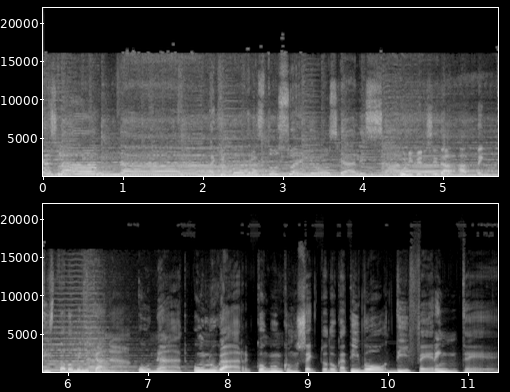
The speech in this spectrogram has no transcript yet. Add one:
es la UNAM. Aquí podrás tus sueños realizar. Universidad Adventista Dominicana, UNAD, un lugar con un concepto educativo diferente.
